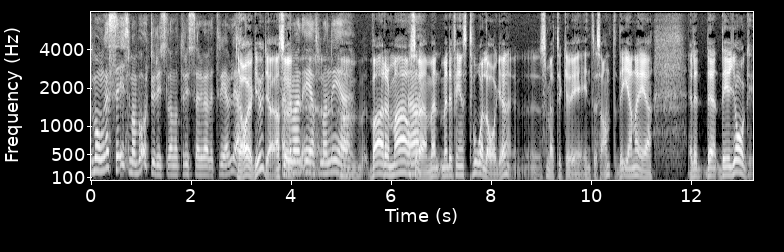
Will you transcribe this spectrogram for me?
många säger som har varit i Ryssland att ryssar är väldigt trevliga. Ja, gud ja. Alltså, Eller man är som man är. varma och Ja. sådär. Men, men det finns två lager eh, som jag tycker är intressant. Det ena är, eller det, det jag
